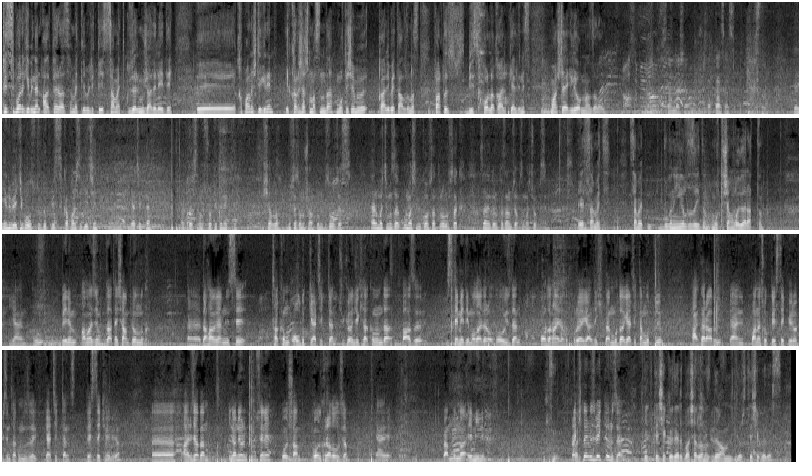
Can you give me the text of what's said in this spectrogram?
Pis Spor ekibinden Alper ve Samet'le birlikteyiz. Samet güzel mücadeleydi. Ee, Kapanış Ligi'nin ilk karşılaşmasında muhteşem bir galibiyet aldınız. Farklı bir skorla galip geldiniz. Maçla ilgili yorumlarınızı alalım. Sen başla. Kaptan sensin. Ya yeni bir ekip oluşturduk biz kapanış ligi için. Ee, gerçekten arkadaşlarımız çok yetenekli. İnşallah bu sezonun şampiyonu biz olacağız. Her maçımıza bu maçta bir konsantre olursak zannediyorum kazanamayacağımız maç çok bizim. Evet Samet. Samet bugünün yıldızıydın. Muhteşem goller attın. Yani bu benim amacım zaten şampiyonluk. Ee, daha önemlisi takım olduk gerçekten. Çünkü önceki takımımda bazı istemediğim olaylar oldu. O yüzden oradan ayrıldık, buraya geldik. Ben burada gerçekten mutluyum. Alper abim yani bana çok destek veriyor. Bizim takımımıza gerçekten destek veriyor. Ee, ayrıca ben inanıyorum ki bu sene gol şamp gol kralı olacağım. Yani ben bundan eminim. Rakiplerimizi bekliyoruz yani. Peki teşekkür ederiz. Başarılarınız devam diliyoruz. Teşekkür ederiz.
